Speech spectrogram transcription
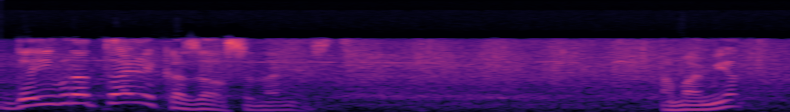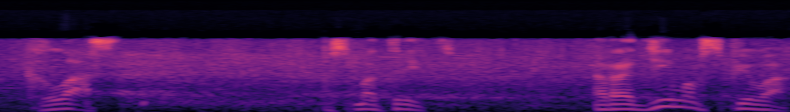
да и вратарь оказался на месте. А момент классный. Посмотрите. Радимов Спивак.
